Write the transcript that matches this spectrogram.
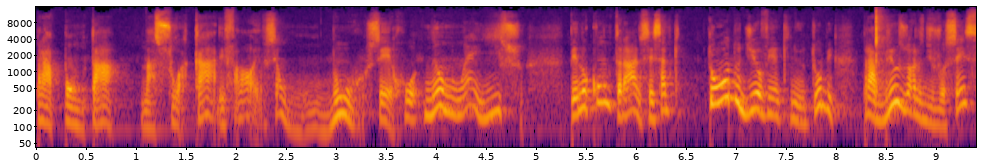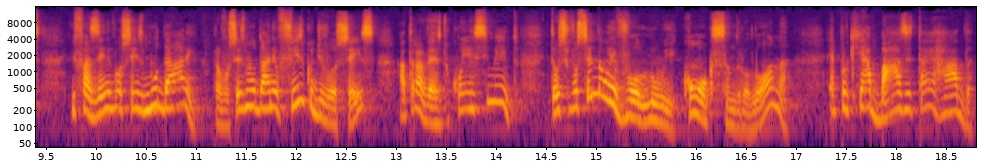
para apontar na sua cara e falar, olha, você é um burro, você errou. Não, não é isso. Pelo contrário, vocês sabem que todo dia eu venho aqui no YouTube para abrir os olhos de vocês e fazerem vocês mudarem, para vocês mudarem o físico de vocês através do conhecimento. Então, se você não evolui com oxandrolona, é porque a base está errada.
